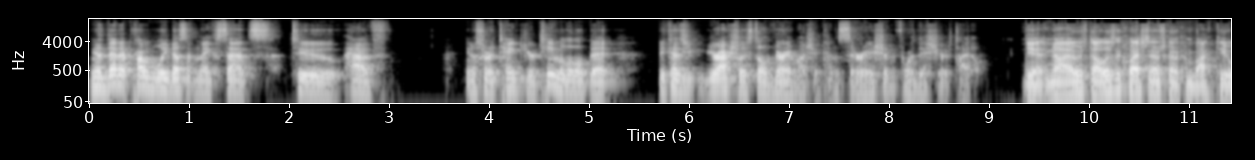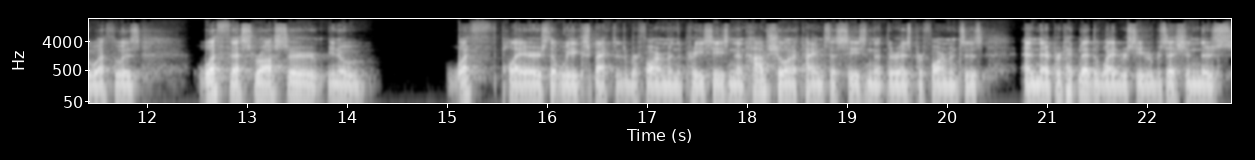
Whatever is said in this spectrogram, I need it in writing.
you know, then it probably doesn't make sense to have, you know, sort of tank your team a little bit because you're actually still very much a consideration for this year's title. Yeah, no, I was that was the question I was going to come back to you with was with this roster, you know, with players that we expected to perform in the preseason and have shown at times this season that there is performances and they're particularly at the wide receiver position. There's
